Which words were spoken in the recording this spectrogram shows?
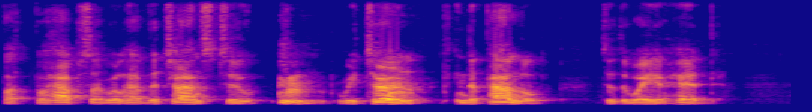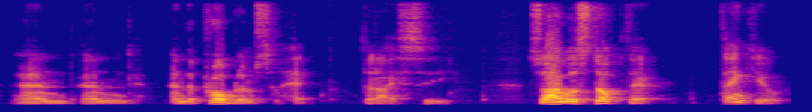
but perhaps I will have the chance to return in the panel to the way ahead and, and, and the problems ahead that I see. So I will stop there. Thank you.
